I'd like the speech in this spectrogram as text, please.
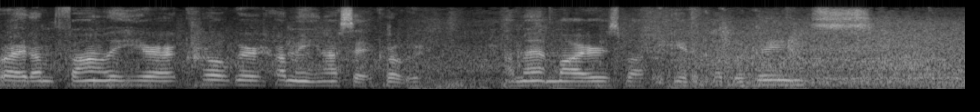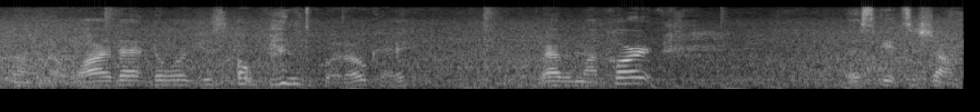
Right, I'm finally here at Kroger. I mean, I said Kroger. I'm at Meijer's about to get a couple of things. I don't know why that door just opened, but okay. Grabbing my cart. Let's get to shopping.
